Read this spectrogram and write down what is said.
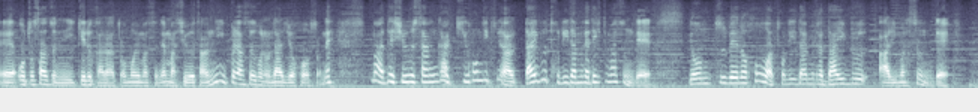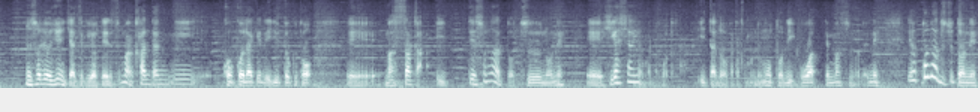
えー落とさずにいけるかなと思いますね。まあ、週3にプラスこのラジオ放送ね。まあ、で、週3が基本的にはだいぶ取りだめができてますんで、4つ目の方は取りだめがだいぶありますんで、それを順次やっていく予定です。まあ、簡単にここだけで言っとくと、えー、真っ坂行って、その後、通のね、えー東青山の方とか行った動画とかもね、もう撮り終わってますのでね。で、この後ちょっとね、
